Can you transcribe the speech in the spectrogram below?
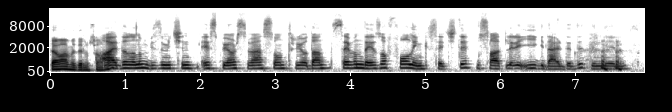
Devam edelim sonra. Aydan Hanım bizim için Esbjörn Svensson Trio'dan Seven Days of Falling seçti. Bu saatlere iyi gider dedi. Dinleyelim.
